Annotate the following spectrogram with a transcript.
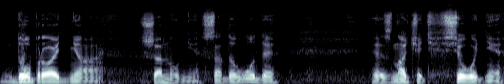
Доброго дня, шановні садоводи. Е, Значить, сьогодні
